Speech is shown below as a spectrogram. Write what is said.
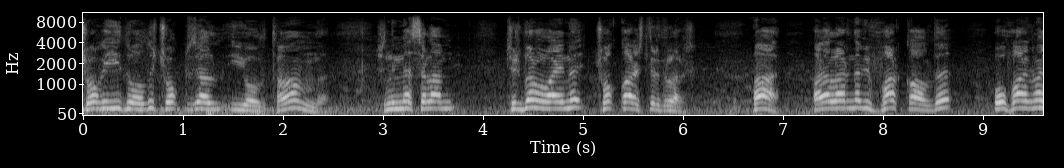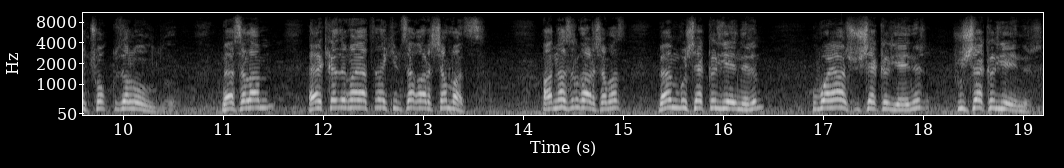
çok iyi de oldu, çok güzel iyi oldu tamam mı? Şimdi mesela türban olayını çok karıştırdılar. Ha, aralarında bir fark kaldı. O farkla çok güzel oldu. Mesela herkesin hayatına kimse karışamaz. Ha nasıl karışamaz? Ben bu şekil giyinirim. Bu bayağı şu şekil giyinir. Şu şekil giyinir.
